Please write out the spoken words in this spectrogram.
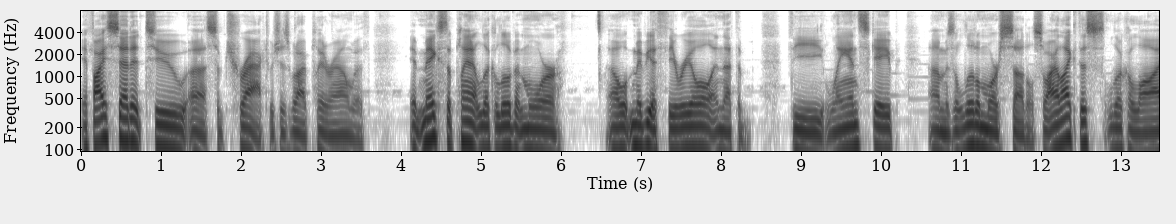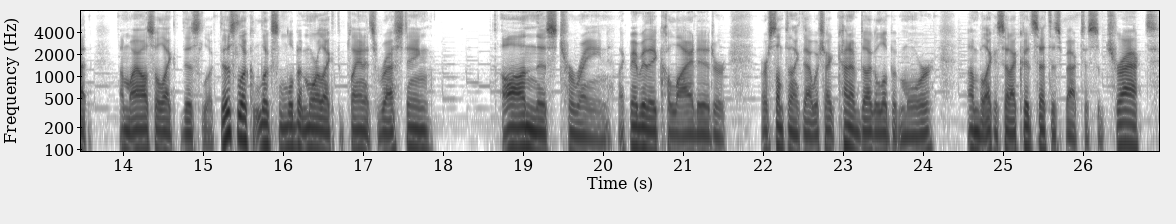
If I set it to uh, subtract, which is what I played around with, it makes the planet look a little bit more, oh, maybe ethereal, and that the the landscape um, is a little more subtle. So I like this look a lot. Um, I also like this look. This look looks a little bit more like the planet's resting on this terrain. Like maybe they collided or or something like that, which I kind of dug a little bit more. Um, but like I said, I could set this back to subtract.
